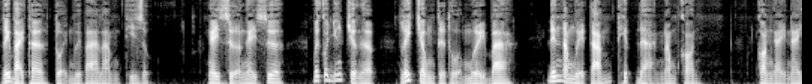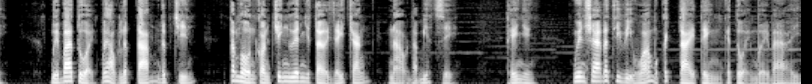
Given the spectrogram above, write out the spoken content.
Lấy bài thơ tuổi 13 làm thí dụ. Ngày xưa ngày xưa mới có những trường hợp lấy chồng từ thuở 13 đến năm 18 thiếp đà năm con. Còn ngày nay, 13 tuổi mới học lớp 8, lớp 9, tâm hồn còn trinh nguyên như tờ giấy trắng, nào đã biết gì. Thế nhưng, Nguyên Sa đã thi vị hóa một cách tài tình cái tuổi 13 ấy,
